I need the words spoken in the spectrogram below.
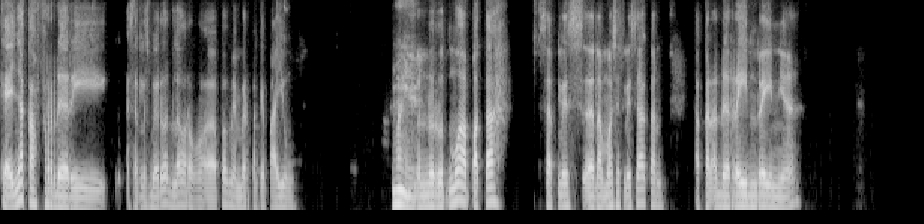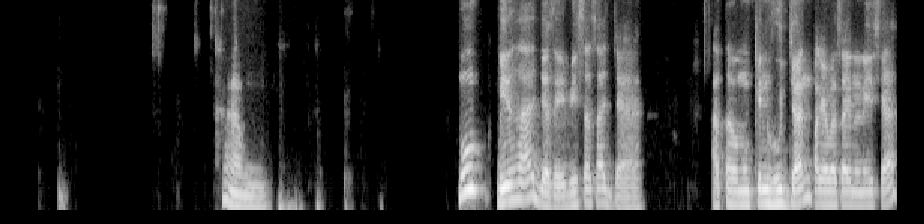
kayaknya cover dari setlist baru adalah orang apa member pakai payung. Emang ya? Menurutmu apakah setlist eh, nama setlistnya akan akan ada rain rainnya? Hmm. Mu bisa aja sih, bisa saja. Atau mungkin hujan pakai bahasa Indonesia.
